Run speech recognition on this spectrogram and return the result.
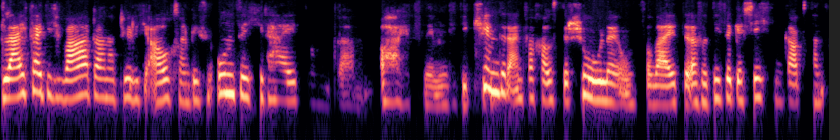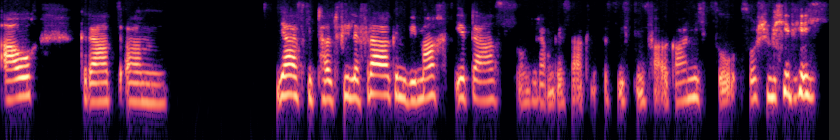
gleichzeitig war da natürlich auch so ein bisschen Unsicherheit und ähm, oh, jetzt nehmen die die Kinder einfach aus der Schule und so weiter. Also diese Geschichten gab es dann auch. Gerade, ähm, ja, es gibt halt viele Fragen, wie macht ihr das? Und wir haben gesagt, das ist im Fall gar nicht so, so schwierig.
